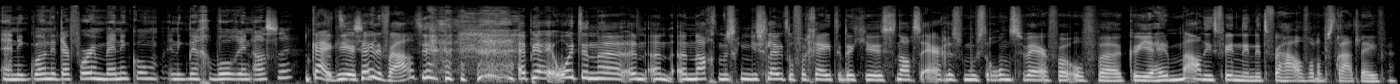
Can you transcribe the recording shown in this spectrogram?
En ik woonde daarvoor in Bennekom. En ik ben geboren in Assen. Kijk, Dat hier is het hele verhaaltje. Heb jij ooit een, eh, een, een, een nacht misschien je sleutel vergeten... dat je s'nachts ergens moest rondzwerven? Of eh, kun je helemaal niet vinden in dit verhaal van op straat leven?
